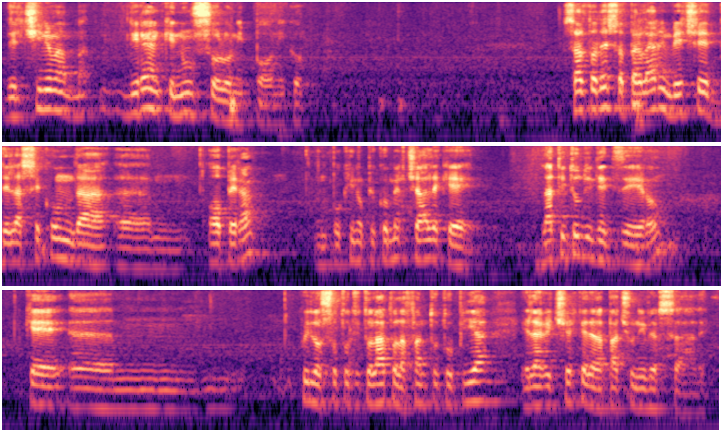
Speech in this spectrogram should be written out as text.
del cinema, ma direi anche non solo nipponico. Salto adesso a parlare invece della seconda ehm, opera, un pochino più commerciale, che è Latitudine Zero, che ehm, qui l'ho sottotitolato La fantotopia e la ricerca della pace universale.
